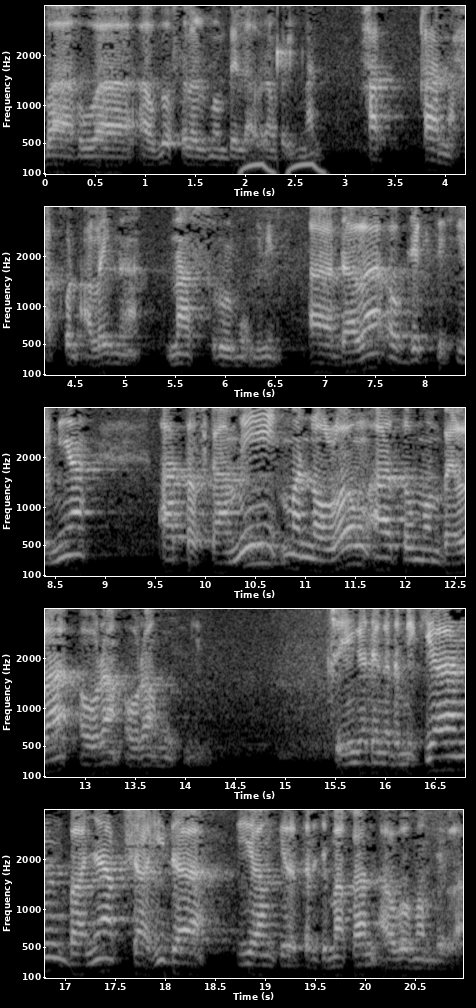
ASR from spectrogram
bahwa Allah selalu membela orang beriman. Hakkan hakon alaina nasrul mu'minin adalah objektif ilmiah atas kami menolong atau membela orang-orang mukmin. Sehingga dengan demikian banyak syahidah yang kita terjemahkan Allah membela.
